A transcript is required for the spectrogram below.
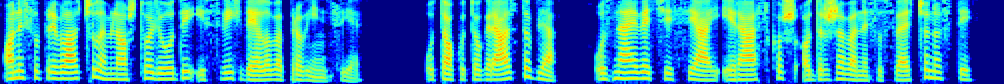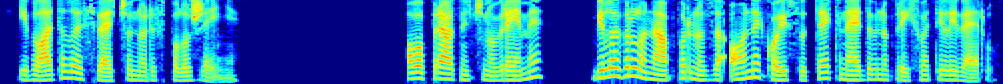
One su privlačile mnoštvo ljudi iz svih delova provincije. U toku tog razdoblja, uz najveći sjaj i raskoš održavane su svečanosti i vladalo je svečano raspoloženje. Ovo praznično vreme bilo je vrlo naporno za one koji su tek nedavno prihvatili veru.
